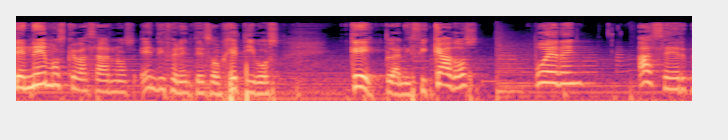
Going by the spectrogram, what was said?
tenemos que basarnos en diferentes objetivos que planificados pueden hacer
